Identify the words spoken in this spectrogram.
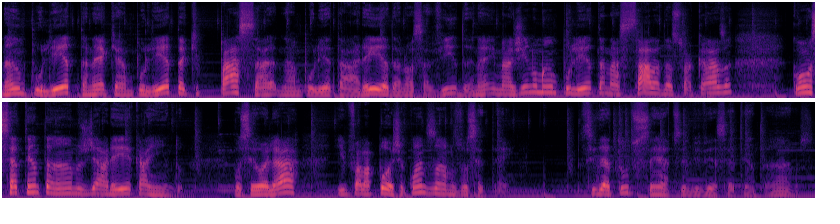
na ampulheta, né, que é a ampulheta que passa na ampulheta a areia da nossa vida, né? Imagina uma ampulheta na sala da sua casa com 70 anos de areia caindo. Você olhar e falar: "Poxa, quantos anos você tem?" Se der tudo certo, você viver 70 anos,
